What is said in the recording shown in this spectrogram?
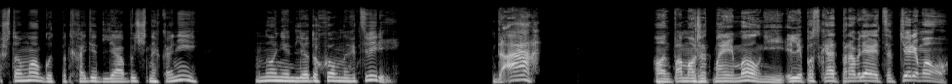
что могут подходить для обычных коней, но не для духовных зверей. «Да! Он поможет моей молнии или пускай отправляется в тюрьму!»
